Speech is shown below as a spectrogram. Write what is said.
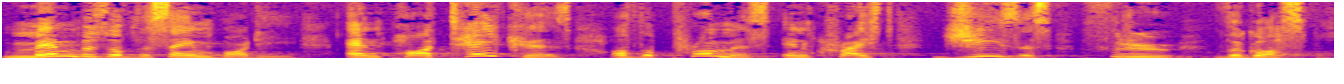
members of the same body, and partakers of the promise in Christ Jesus through the gospel.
